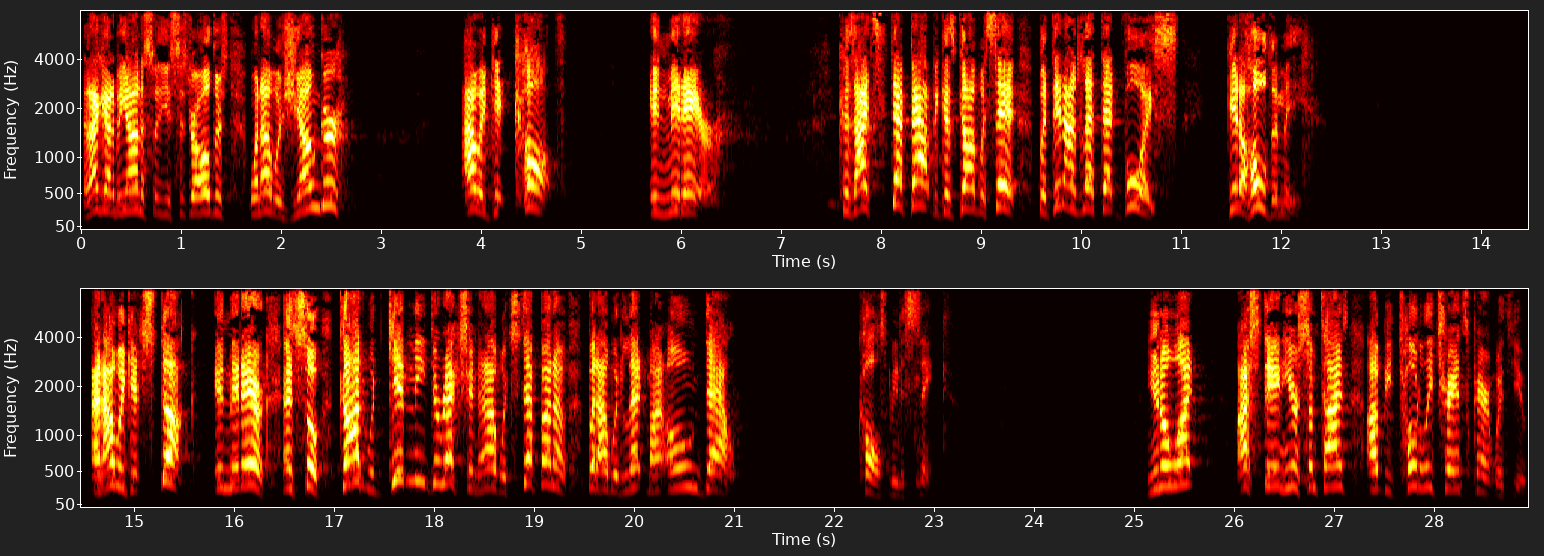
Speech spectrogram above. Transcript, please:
And I got to be honest with you, Sister Alders, when I was younger, I would get caught in midair. Because I'd step out because God would say it, but then I'd let that voice get a hold of me and I would get stuck in midair. And so God would give me direction and I would step out of, but I would let my own doubt cause me to sink. You know what? I stand here sometimes, I'll be totally transparent with you.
